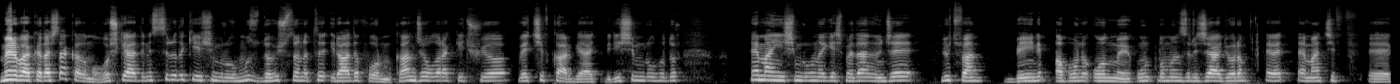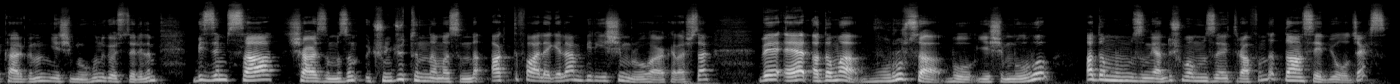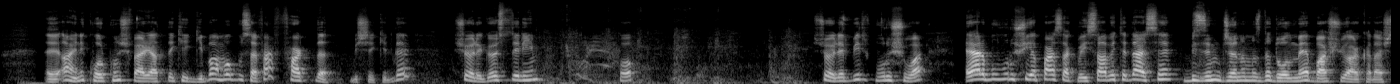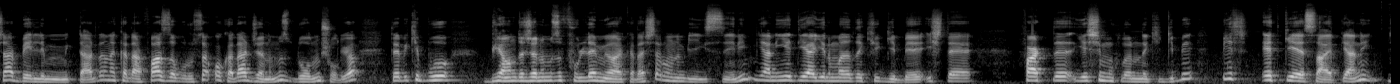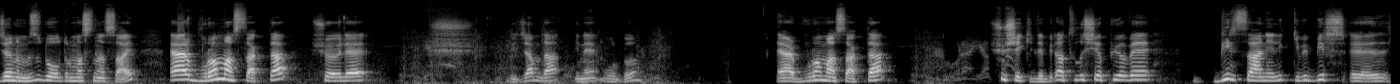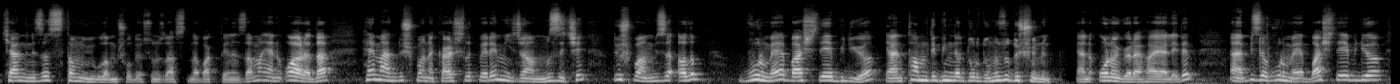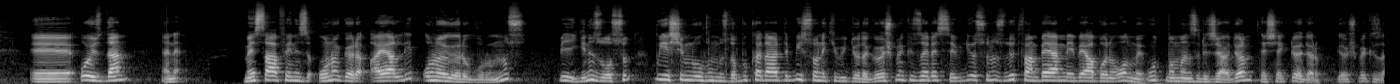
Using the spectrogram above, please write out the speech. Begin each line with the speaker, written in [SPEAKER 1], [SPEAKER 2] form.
[SPEAKER 1] Merhaba arkadaşlar kanalıma hoş geldiniz. Sıradaki yeşim ruhumuz dövüş sanatı irade formu kanca olarak geçiyor ve çift kargıya ait bir yeşim ruhudur. Hemen yeşim ruhuna geçmeden önce lütfen beğenip abone olmayı unutmamanızı rica ediyorum. Evet hemen çift e, kargının yeşim ruhunu gösterelim. Bizim sağ şarjımızın 3. tınlamasında aktif hale gelen bir yeşim ruhu arkadaşlar. Ve eğer adama vurursa bu yeşim ruhu adamımızın yani düşmanımızın etrafında dans ediyor olacağız. E, aynı korkunç feryattaki gibi ama bu sefer farklı bir şekilde. Şöyle göstereyim. Hop. Şöyle bir vuruşu var. Eğer bu vuruşu yaparsak ve isabet ederse bizim canımız da dolmaya başlıyor arkadaşlar. Belli bir miktarda ne kadar fazla vurursak o kadar canımız dolmuş oluyor. Tabii ki bu bir anda canımızı fullemiyor arkadaşlar. Onun bilgisini vereyim. Yani 7 20'daki gibi işte farklı yeşim ruhlarındaki gibi bir etkiye sahip. Yani canımızı doldurmasına sahip. Eğer vuramazsak da şöyle şş diyeceğim da yine vurdu. Eğer vuramazsak da şu şekilde bir atılış yapıyor ve bir saniyelik gibi bir e, kendinize stun uygulamış oluyorsunuz aslında baktığınız zaman. Yani o arada hemen düşmana karşılık veremeyeceğimiz için düşman bizi alıp vurmaya başlayabiliyor. Yani tam dibinde durduğunuzu düşünün. Yani ona göre hayal edin. Yani bize vurmaya başlayabiliyor. E, o yüzden yani mesafenizi ona göre ayarlayıp ona göre vurunuz. Bilginiz olsun. Bu yeşim ruhumuz da bu kadardı. Bir sonraki videoda görüşmek üzere. Seviliyorsunuz. Lütfen beğenmeyi ve abone olmayı unutmamanızı rica ediyorum. Teşekkür ediyorum. Görüşmek üzere.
